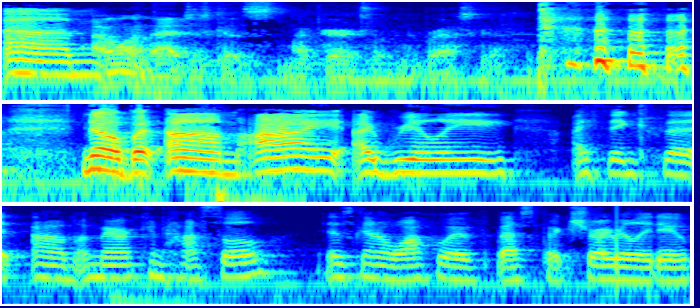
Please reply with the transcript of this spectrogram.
Um, I want that just because my parents live in Nebraska. no, but um, I I really I think that um, American Hustle is going to walk away with the best picture. I really do.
